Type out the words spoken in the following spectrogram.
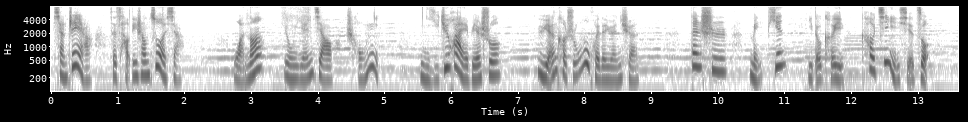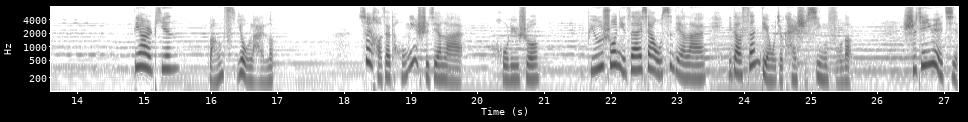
像这样在草地上坐下。我呢，用眼角瞅你，你一句话也别说，语言可是误会的源泉。但是每天你都可以靠近一些坐。第二天，王子又来了，最好在同一时间来。狐狸说：“比如说你在下午四点来，一到三点我就开始幸福了。”时间越近，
